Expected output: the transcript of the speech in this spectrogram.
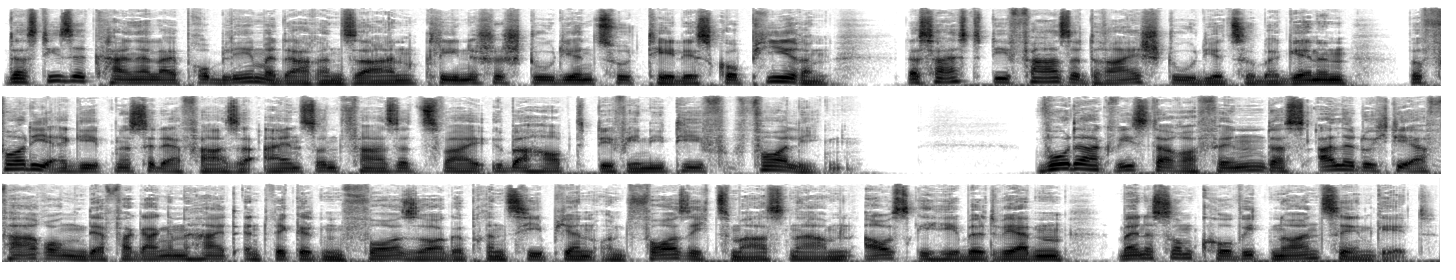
dass diese keinerlei Probleme darin sahen, klinische Studien zu teleskopieren, das heißt die Phase-3-Studie zu beginnen, bevor die Ergebnisse der Phase 1 und Phase 2 überhaupt definitiv vorliegen. Wodak wies darauf hin, dass alle durch die Erfahrungen der Vergangenheit entwickelten Vorsorgeprinzipien und Vorsichtsmaßnahmen ausgehebelt werden, wenn es um Covid-19 geht.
